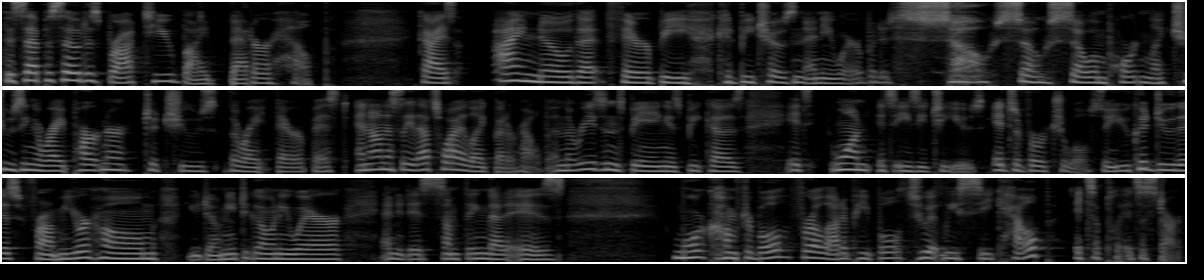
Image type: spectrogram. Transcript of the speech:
This episode is brought to you by BetterHelp. Guys, I know that therapy could be chosen anywhere, but it's so, so, so important, like choosing a right partner to choose the right therapist. And honestly, that's why I like BetterHelp. And the reasons being is because it's one, it's easy to use, it's virtual. So you could do this from your home, you don't need to go anywhere. And it is something that is more comfortable for a lot of people to at least seek help. It's a, it's a start.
